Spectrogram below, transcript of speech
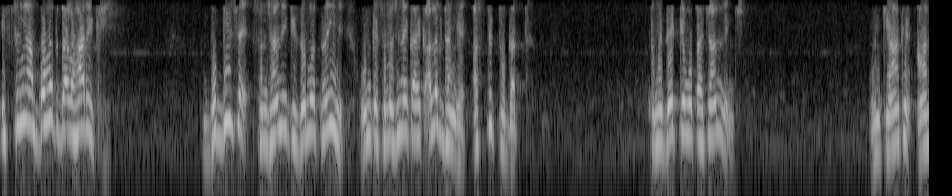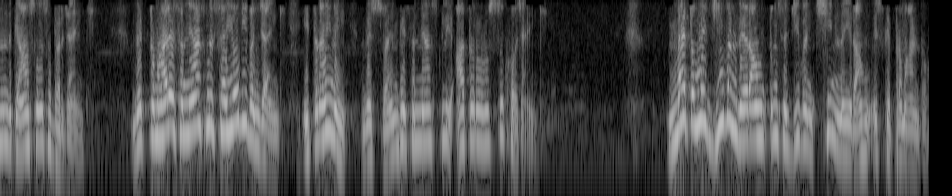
स्त्रियाँ बहुत व्यवहारिक है। बुद्धि से समझाने की ज़रूरत नहीं है। उनके समझने का एक अलग ढंग है, अस्तित्वगत। तुम्हें देख के वो पहचान लेंगी। उनकी आँखें आनंद के आंसुओं से भर जाएँगी। वे तुम्हारे सन्यास में सहयोगी बन जाएँगी। इतना ही नहीं, वे स्वयं भी सन्यास के लिए आतुर और उत्सुक हो जाएँगी। मैं तुम्हें जीवन दे रहा हूँ, तुमसे जीवन छीन नहीं रहा हूँ, इसके प्रमाण दो।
